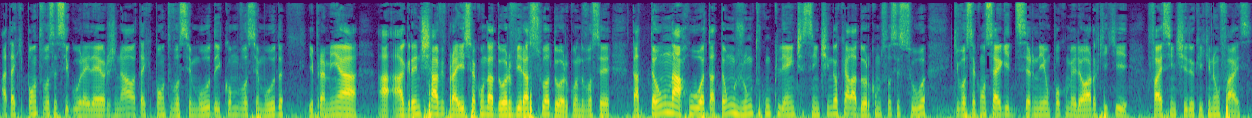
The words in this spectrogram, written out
até que ponto você segura a ideia original, até que ponto você muda e como você muda. E para mim a, a, a, grande chave para isso é quando a dor vira a sua dor, quando você tá tão na rua, tá tão junto com o cliente, sentindo aquela dor como se fosse sua, que você consegue discernir um pouco melhor o que, que faz sentido e o que, que não faz.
